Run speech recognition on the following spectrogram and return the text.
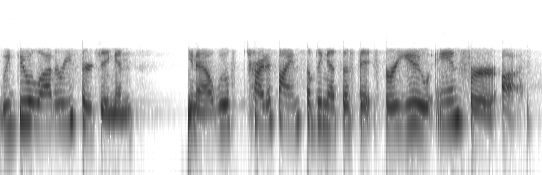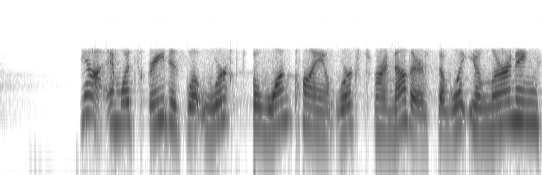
we do a lot of researching and you know we'll try to find something that's a fit for you and for us. Yeah, and what's great is what works for one client works for another. So what you're learning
